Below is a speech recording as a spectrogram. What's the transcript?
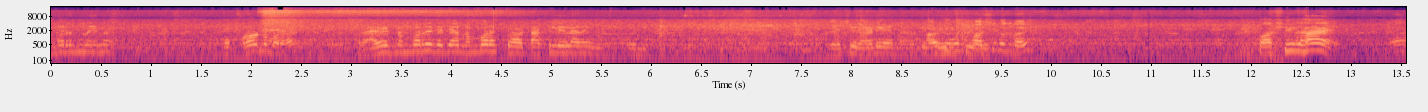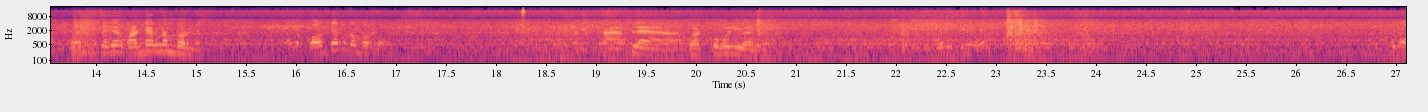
नंबरच नाही ना. मग फ्रॉड नंबर आहे प्रायव्हेट नंबर नाही त्याच्यावर नंबरच टाकलेला नाही कोणी. याची गाडी आहे ना ती आरटी same मध्ये ची आहे. पाचशेच नाही पाशिंग आहे पण त्याच्यावर कॉन्टॅक्ट नंबर नाही. कॉन्टॅक्ट नंबर नाही. काय आपल्या घटकोपची गाडी आहे तुला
